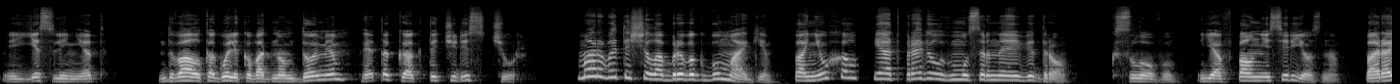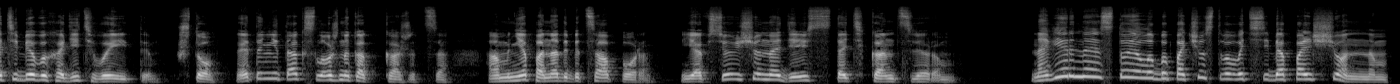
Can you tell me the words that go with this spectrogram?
Если нет, Два алкоголика в одном доме – это как-то чересчур. Мар вытащил обрывок бумаги, понюхал и отправил в мусорное ведро. К слову, я вполне серьезно. Пора тебе выходить в эйты. Что, это не так сложно, как кажется. А мне понадобится опора. Я все еще надеюсь стать канцлером. Наверное, стоило бы почувствовать себя польщенным,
